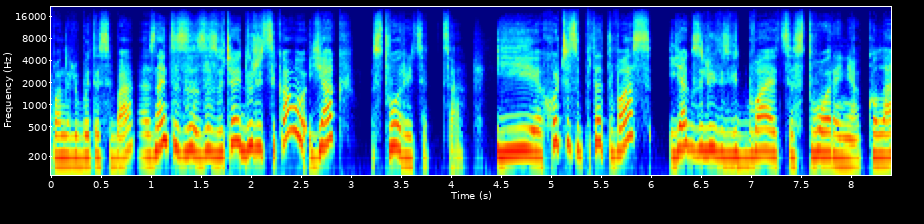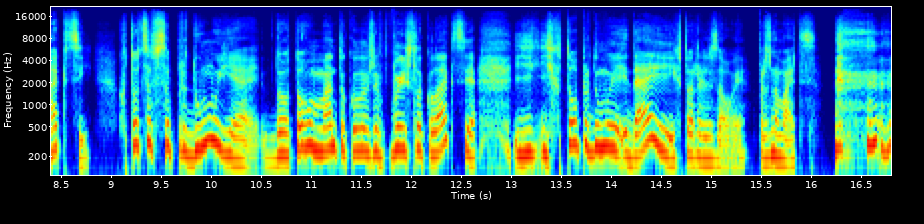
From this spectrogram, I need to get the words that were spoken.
певно любити себе. Е, Знаєте, зазвичай дуже цікаво, як створюється це. І хочу запитати вас, як взагалі відбувається створення колекцій? Хто це все придумує до того моменту, коли вже вийшла колекція, і, і хто придумує ідеї, і хто реалізовує? Признавайтеся.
